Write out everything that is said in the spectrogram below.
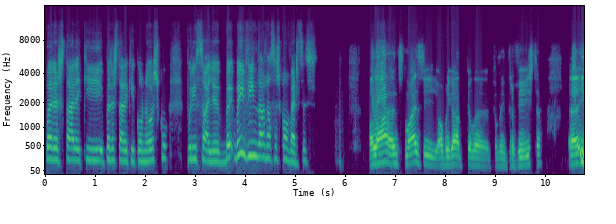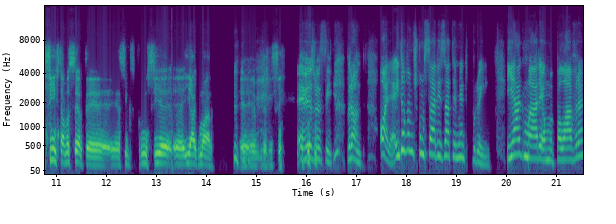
para estar aqui, para estar aqui connosco, por isso olha, bem-vindo às nossas conversas. Olá, antes de mais, e obrigado pela, pela entrevista. Uh, e sim, estava certo, é, é assim que se pronuncia é Iagmar. É, é mesmo assim. É mesmo assim. Pronto. Olha, então vamos começar exatamente por aí. Iagmar é uma palavra,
